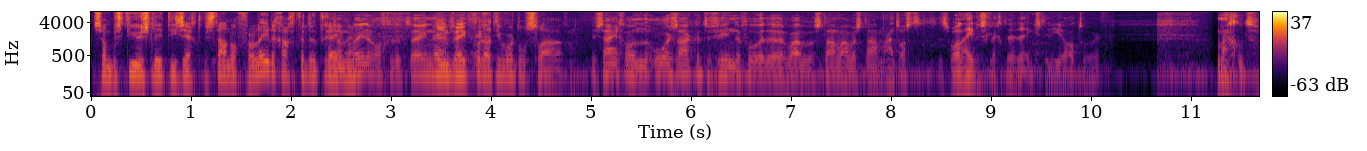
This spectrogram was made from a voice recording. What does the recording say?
zo'n bestuurslid die zegt: we staan nog volledig achter de trainer. volledig achter de trainer. Eén week voordat hij wordt ontslagen. Er zijn gewoon oorzaken te vinden voor de, waar we staan waar we staan. Maar het, was, het is wel een hele slechte reeks die hij had hoor. Maar goed.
